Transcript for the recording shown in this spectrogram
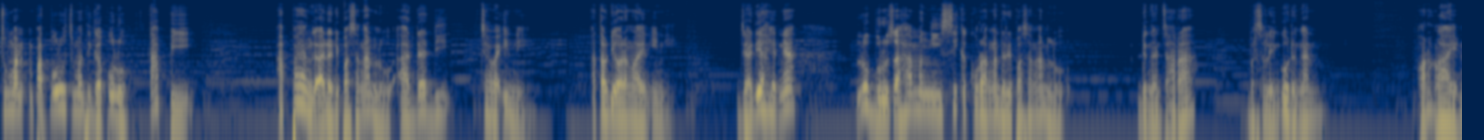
cuman 40, cuman 30. Tapi apa yang nggak ada di pasangan lu ada di cewek ini atau di orang lain ini. Jadi akhirnya lu berusaha mengisi kekurangan dari pasangan lu dengan cara berselingkuh dengan orang lain.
